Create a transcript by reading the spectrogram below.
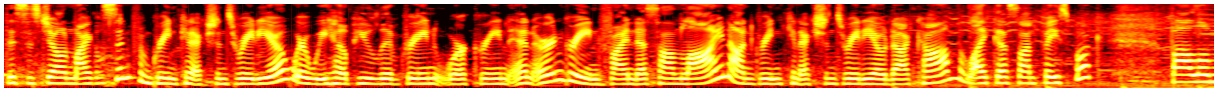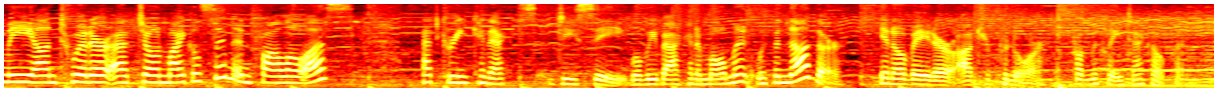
This is Joan Michelson from Green Connections Radio, where we help you live green, work green, and earn green. Find us online on greenconnectionsradio.com. Like us on Facebook. Follow me on Twitter at Joan Michelson and follow us at Green Connects DC. We'll be back in a moment with another innovator entrepreneur from the Clean Tech Open.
